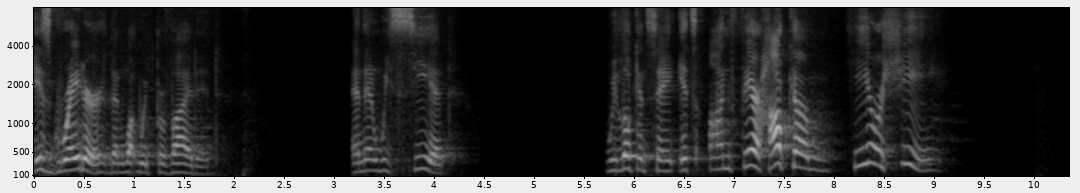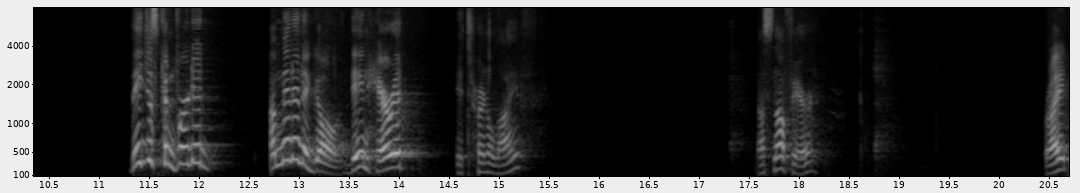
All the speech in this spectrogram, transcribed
is greater than what we provided. And then we see it, we look and say, it's unfair. How come he or she, they just converted a minute ago? They inherit eternal life? That's not fair. Right?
